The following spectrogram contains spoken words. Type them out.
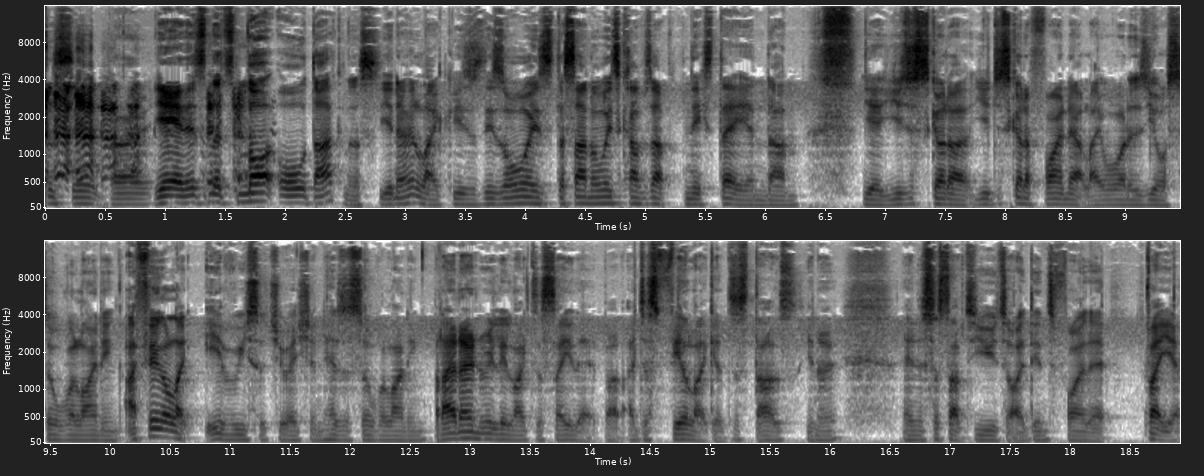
percent, bro. Yeah, that's that's not all darkness, you know. Like, there's, there's always the sun always comes up the next day, and um, yeah, you just gotta you just gotta find out like what is your silver lining. I feel like every situation has a silver lining, but I don't really like to say that, but I just feel like it just does, you know. And it's just up to you to identify that. But yeah.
